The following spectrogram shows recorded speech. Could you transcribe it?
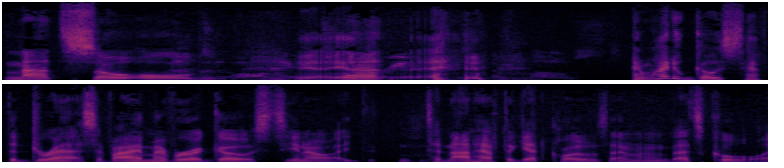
not so old. Not old yeah. yeah. and why do ghosts have to dress? If I'm ever a ghost, you know, to not have to get clothes, I know, that's cool.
